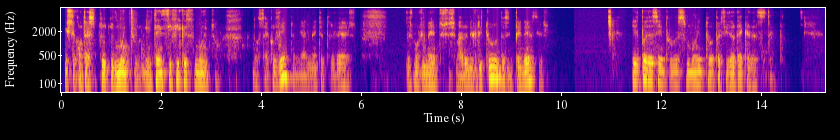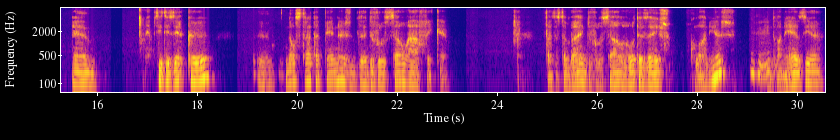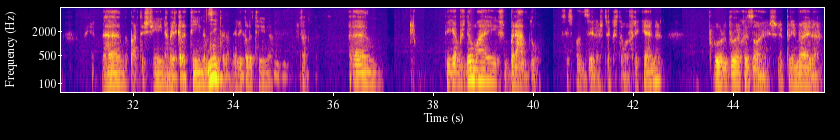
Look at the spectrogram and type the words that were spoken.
isto acontece tudo muito, intensifica-se muito no século XX, nomeadamente através dos movimentos chamada negritude, das independências, e depois acentua-se muito a partir da década de 70. É, é preciso dizer que não se trata apenas de devolução à África. Trata-se também de devolução a outras ex-colónias, uhum. Indonésia, Vietnã, a parte da China, América Latina, Sim. muita da América Latina. Uhum. Portanto, um, digamos, deu mais brado, se se pode dizer, esta questão africana, por duas razões. A primeira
